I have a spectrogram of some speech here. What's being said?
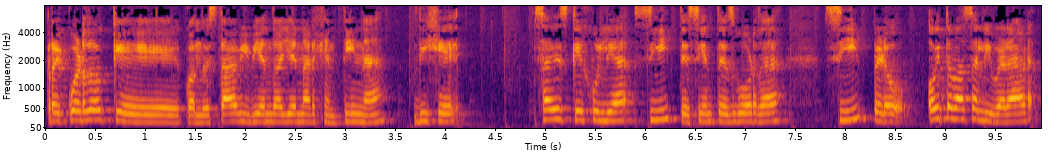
Recuerdo que cuando estaba viviendo allá en Argentina, dije, ¿sabes qué, Julia? Sí, te sientes gorda, sí, pero hoy te vas a liberar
